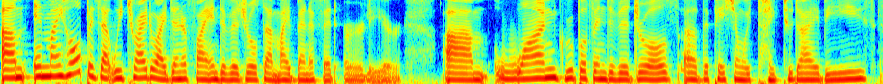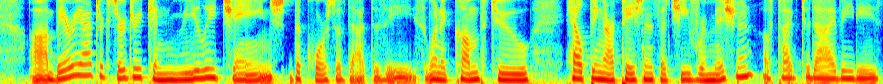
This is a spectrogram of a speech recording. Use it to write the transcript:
Um, and my hope is that we try to identify individuals that might benefit earlier. Um, one group of individuals, uh, the patient with type 2 diabetes, um, bariatric surgery can really change the course of that disease when it comes to helping our patients achieve remission of type 2 diabetes.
